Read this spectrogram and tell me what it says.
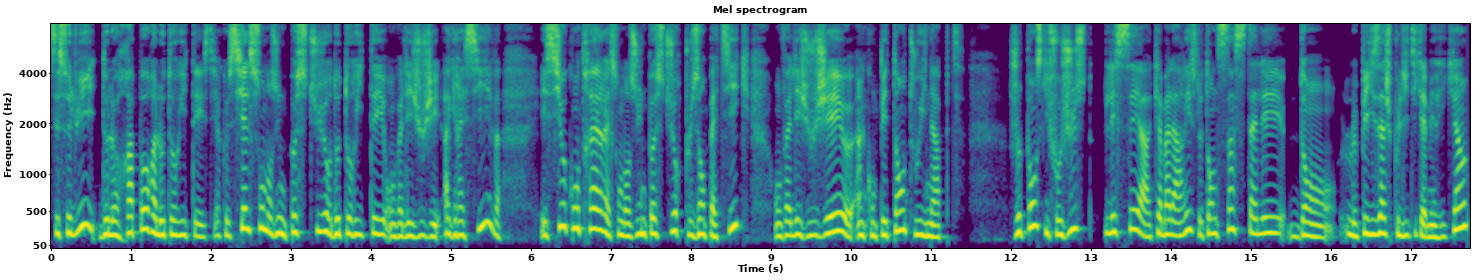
c'est celui de leur rapport à l'autorité. C'est-à-dire que si elles sont dans une posture d'autorité, on va les juger agressives, et si au contraire elles sont dans une posture plus empathique, on va les juger euh, incompétentes ou inaptes. Je pense qu'il faut juste laisser à Kamala Harris le temps de s'installer dans le paysage politique américain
